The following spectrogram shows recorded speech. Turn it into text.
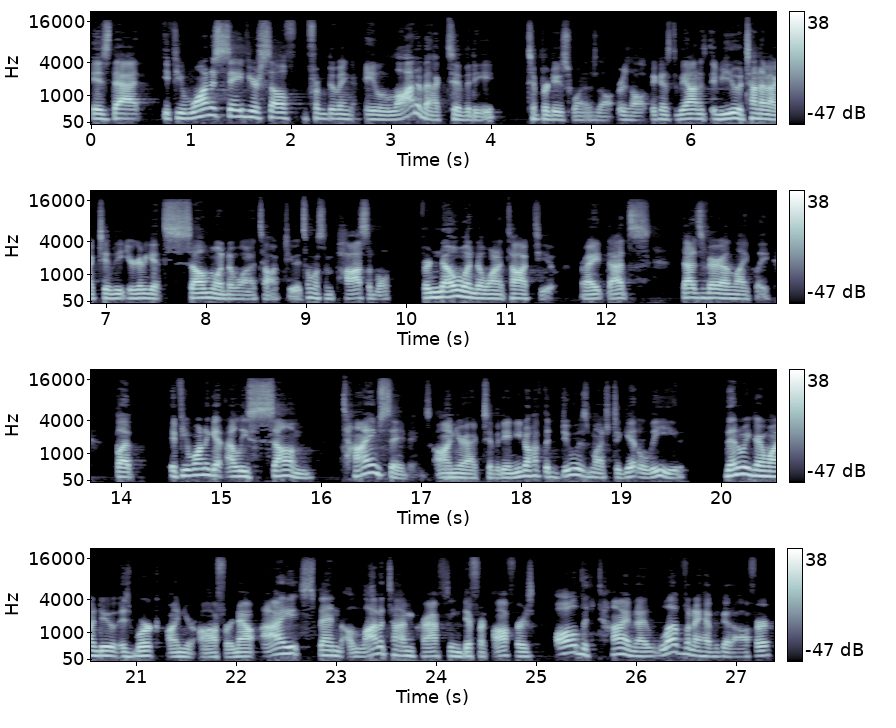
is that if you want to save yourself from doing a lot of activity to produce one result, result, because to be honest, if you do a ton of activity, you're going to get someone to want to talk to you. It's almost impossible for no one to want to talk to you, right? That's, that's very unlikely. But if you want to get at least some time savings on your activity and you don't have to do as much to get a lead, then what you're going to want to do is work on your offer. Now, I spend a lot of time crafting different offers all the time. And I love when I have a good offer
